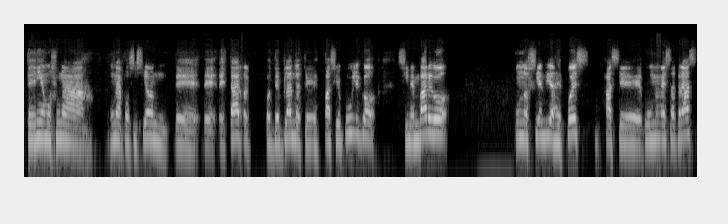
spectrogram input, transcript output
teníamos una, posición de, estar contemplando este espacio público. Sin embargo, unos 100 días después, hace un mes atrás,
